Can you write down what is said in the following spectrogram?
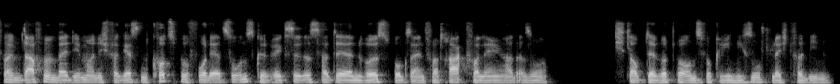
Vor allem darf man bei dem auch nicht vergessen, kurz bevor der zu uns gewechselt ist, hat er in Wolfsburg seinen Vertrag verlängert. Also ich glaube, der wird bei uns wirklich nicht so schlecht verdienen.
